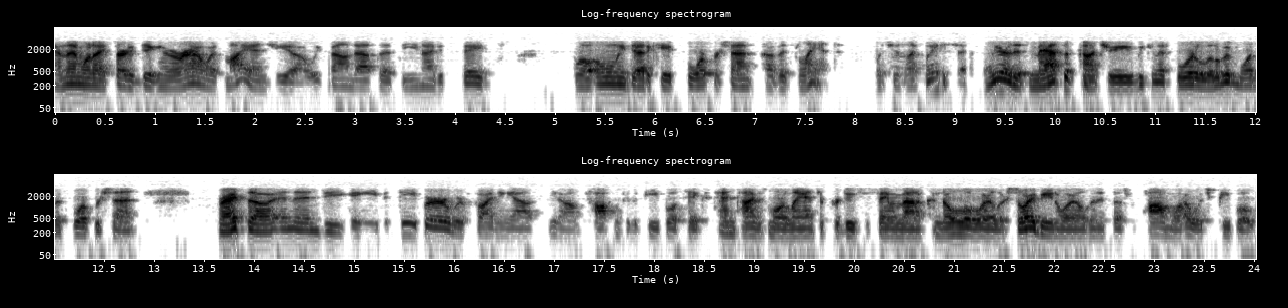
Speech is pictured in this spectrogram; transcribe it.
and then when I started digging around with my NGO, we found out that the United States will only dedicate 4% of its land, which is like, wait a second. We are this massive country. We can afford a little bit more than 4%. Right. So, and then digging even deeper, we're finding out, you know, I'm talking to the people, it takes 10 times more land to produce the same amount of canola oil or soybean oil than it does for palm oil, which people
